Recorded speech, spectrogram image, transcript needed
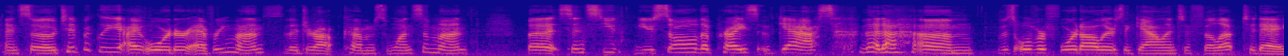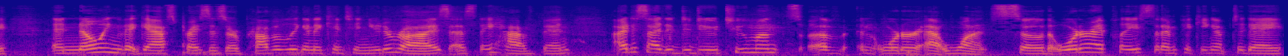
And so typically I order every month. The drop comes once a month. But since you, you saw the price of gas that um, was over $4 a gallon to fill up today, and knowing that gas prices are probably going to continue to rise as they have been, I decided to do two months of an order at once. So the order I placed that I'm picking up today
